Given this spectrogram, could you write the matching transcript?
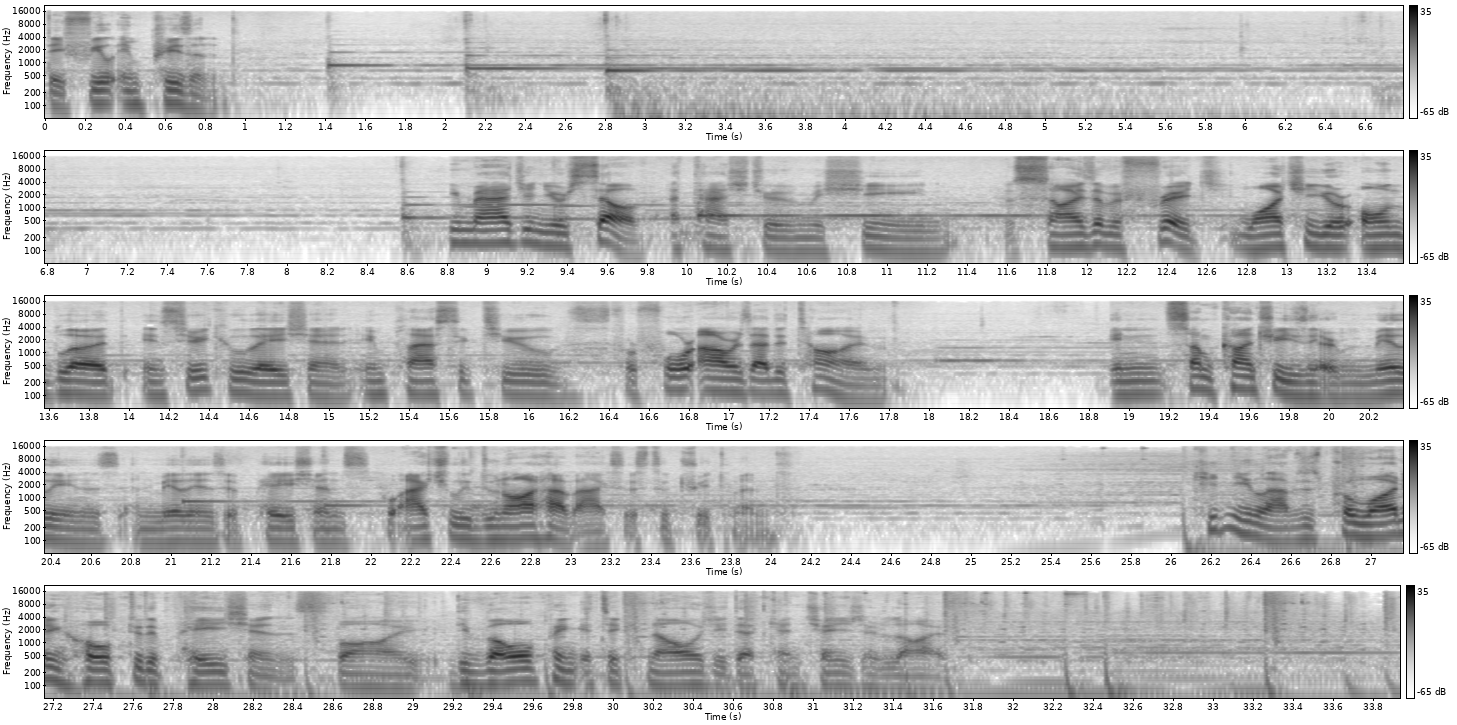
They feel imprisoned. Imagine yourself attached to a machine the size of a fridge, watching your own blood in circulation in plastic tubes for four hours at a time. In some countries, there are millions and millions of patients who actually do not have access to treatment. Qidni Labs is providing hope to the patients by developing a technology that can change their lives.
